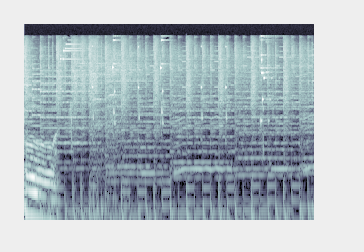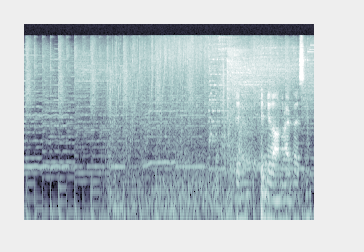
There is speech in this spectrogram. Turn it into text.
Ooh. Didn't, didn't do that on the right person.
